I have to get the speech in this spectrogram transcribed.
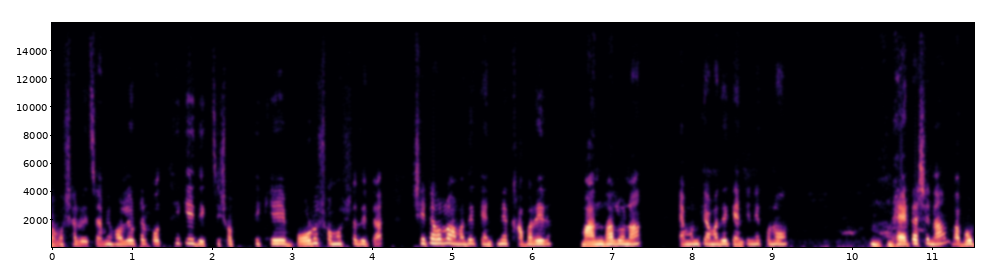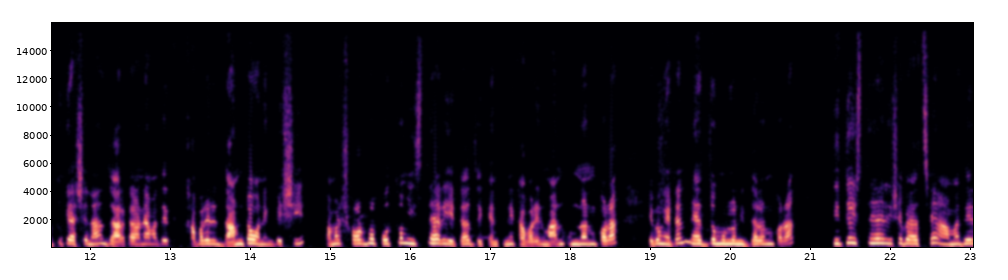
সমস্যা রয়েছে। আমি হলে ওঠার পর থেকেই দেখছি সব থেকে বড় সমস্যা যেটা সেটা হলো আমাদের ক্যান্টিনের খাবারের মান ভালো না। এমনকি আমাদের ক্যান্টিনে কোনো ভ্যাট আসে না বা ভর্তুকি আসে না যার কারণে আমাদের খাবারের দামটাও অনেক বেশি। আমার সর্বপ্রথম ইশতেহারই এটা যে ক্যান্টিনে খাবারের মান উন্নয়ন করা এবং এটা ন্যায্য মূল্য নির্ধারণ করা। দ্বিতীয় ইশতেহার হিসেবে আছে আমাদের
